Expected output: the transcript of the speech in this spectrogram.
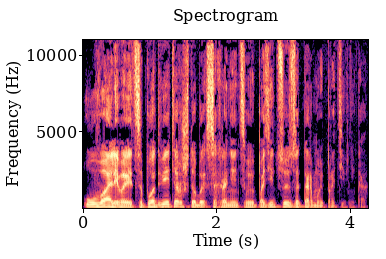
уваливается под ветер, чтобы сохранять свою позицию за кормой противника.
